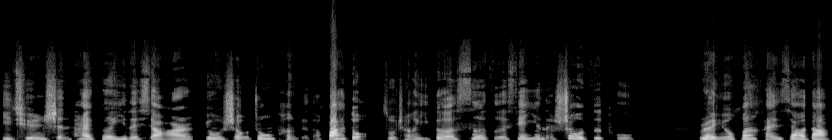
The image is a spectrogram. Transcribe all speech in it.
一群神态各异的小儿用手中捧着的花朵组成一个色泽鲜艳的寿字图。阮云欢含笑道：“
